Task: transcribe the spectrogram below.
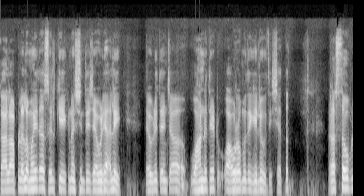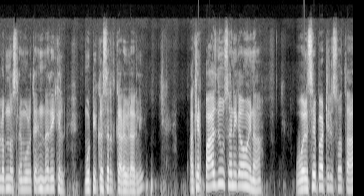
काल आपल्याला माहीत असेल की एकनाथ शिंदे ज्यावेळी आले त्यावेळी त्यांच्या वाहनं थेट वावरामध्ये गेली होती. शेतात रस्ता उपलब्ध नसल्यामुळे त्यांना देखील मोठी कसरत करावी लागली. अखेर पाच दिवसांनी का होईना वळसे पाटील स्वतः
